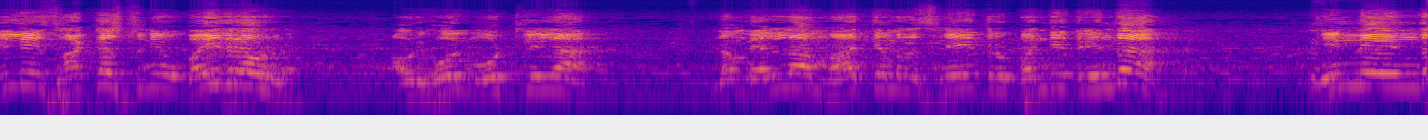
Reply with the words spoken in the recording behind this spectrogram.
ಇಲ್ಲಿ ಸಾಕಷ್ಟು ನೀವು ಬೈದ್ರೆ ಅವ್ರನ್ನ. ಅವ್ರಿಗೆ ಹೋಗಿ ಮುಟ್ಲಿಲ್ಲ. ನಮ್ಮೆಲ್ಲ ಮಾಧ್ಯಮದ ಸ್ನೇಹಿತರು ಬಂದಿದ್ರಿಂದ ನಿನ್ನೆಯಿಂದ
